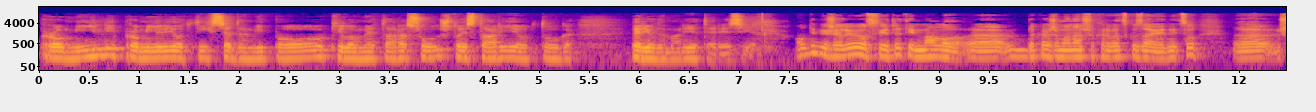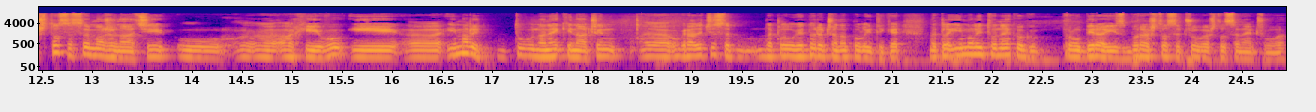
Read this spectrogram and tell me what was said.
promili, promili od tih 7,5 km što je starije od toga perioda Marije Terezije. Ovdje bih želio osvijetliti malo, e, da kažemo, našu hrvatsku zajednicu. E, što se sve može naći u e, arhivu i ima li tu na neki način, ugradit ću se, dakle, uvjetno rečeno politike, dakle, ima li tu nekog probira izbora što se čuva, što se ne čuva?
